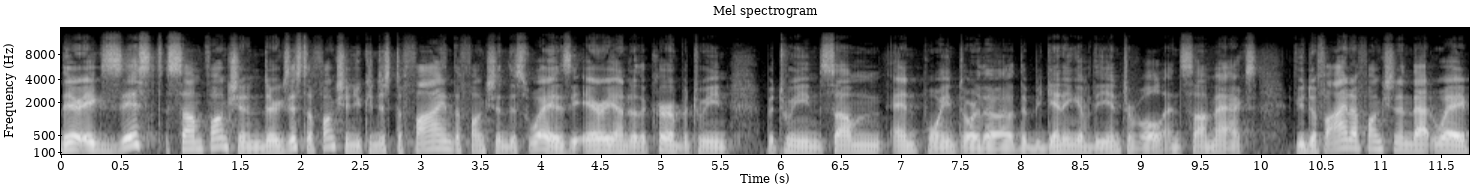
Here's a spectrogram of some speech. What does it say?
there exists some function, there exists a function, you can just define the function this way as the area under the curve between, between some endpoint or the, the beginning of the interval and some x. If you define a function in that way,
